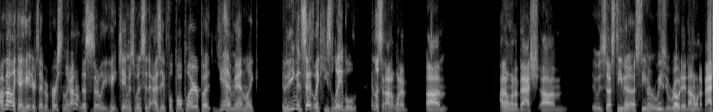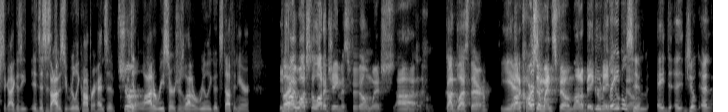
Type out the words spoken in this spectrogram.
I'm not like a hater type of person. Like, I don't necessarily hate Jameis Winston as a football player, but yeah, man, like, and it even says like he's labeled. And listen, I don't want to, um, I don't want to bash. Um, it was uh, Steven uh, Steven Ruiz who wrote it. And I don't want to bash the guy because he it, this is obviously really comprehensive. Sure, he did a lot of research. There's a lot of really good stuff in here. You probably watched a lot of Jameis film, which uh, God bless there. Yeah, a lot of Carson Wentz film, a lot of Baker he Mayfield labels film. him a, a joke, and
